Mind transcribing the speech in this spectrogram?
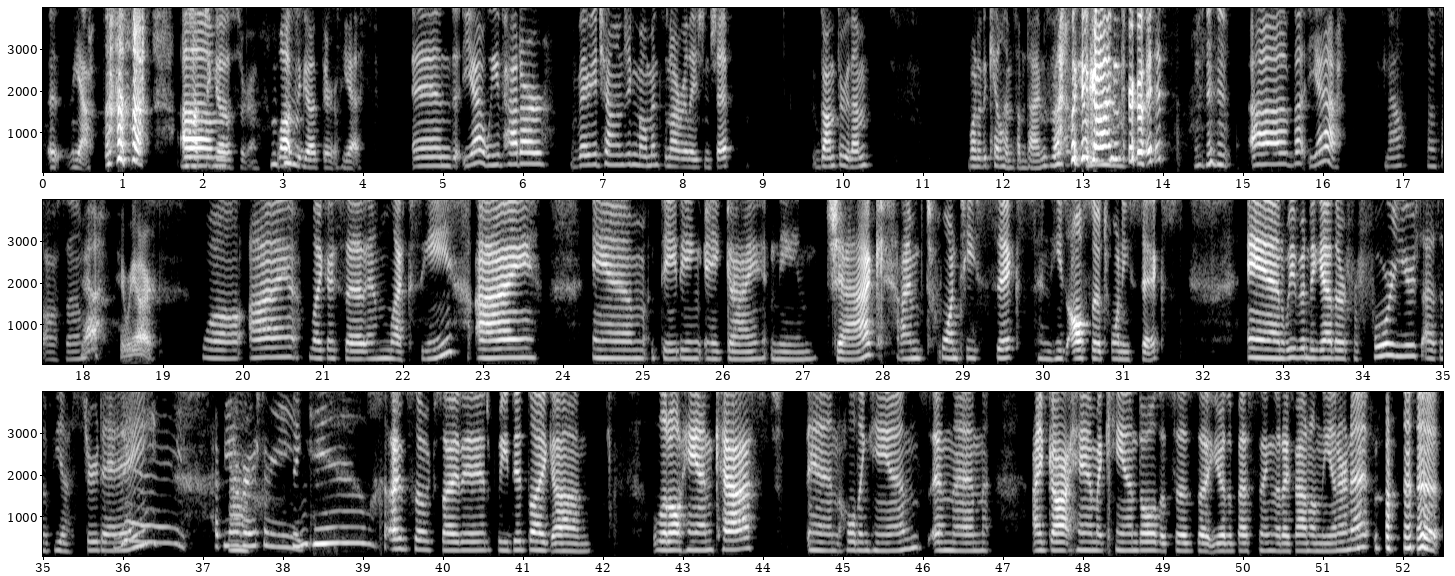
Uh, yeah. A lot Um, to go through. A lot to go through yes and yeah we've had our very challenging moments in our relationship we've gone through them wanted to kill him sometimes but we've gotten Mhm. through it uh but yeah now That's awesome. yeah here we are Well, I, like I said, am Lexi. I am dating a guy named Jack. I'm 26 and he's also 26. And we've been together for four years as of yesterday. Yay! happy Ah, anniversary Thank you. I'm so excited. We did like um little hand casts and holding hands and then I got him a candle that says that you're the best thing that I found on the internet. and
